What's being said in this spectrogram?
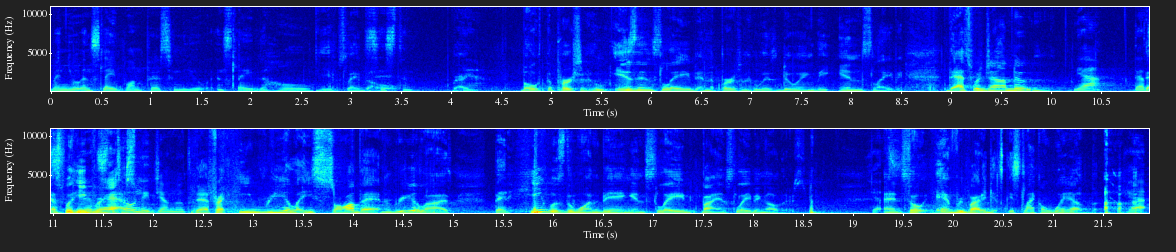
When you enslave one person, you enslave the whole You enslave the system. whole, right? Yeah. Both the person who is enslaved and the person who is doing the enslaving. That's what John Newton Yeah, that's, That's, what he that's grasped. totally John Newton. That's right. He realized, he saw that and realized that he was the one being enslaved by enslaving others. Yes. And so everybody gets, it's like a web. Yeah,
